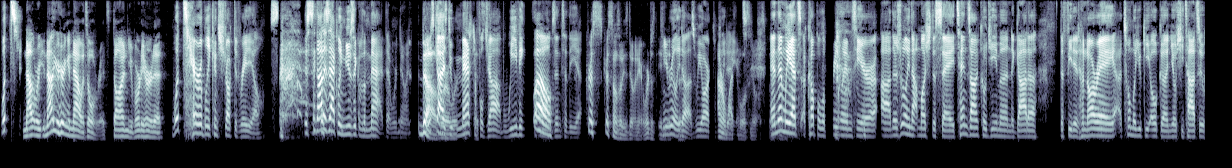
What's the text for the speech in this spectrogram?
What's Now that we're now you're hearing it. Now it's over. It's done. You've already heard it. what terribly constructed radio? this is not exactly music of the mat that we're doing. No, Those guys do masterful job weaving Well, songs into the. Uh, Chris Chris knows what he's doing here. We're just he really that- does. We are. I don't know why people listen to us. but- And then we had a couple of prelims here. Uh, there's really not much to say. Tenzan Kojima and Nagata defeated Henare, uh, Tomoyuki Oka, and Yoshitatsu.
